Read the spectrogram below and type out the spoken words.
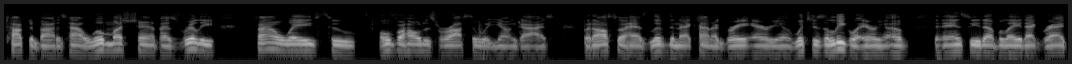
talked about is how Will Muschamp has really found ways to overhaul this roster with young guys, but also has lived in that kind of gray area, which is a legal area of the NCAA, that grad,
